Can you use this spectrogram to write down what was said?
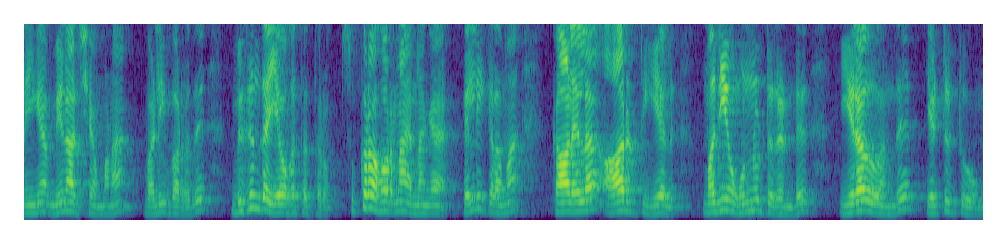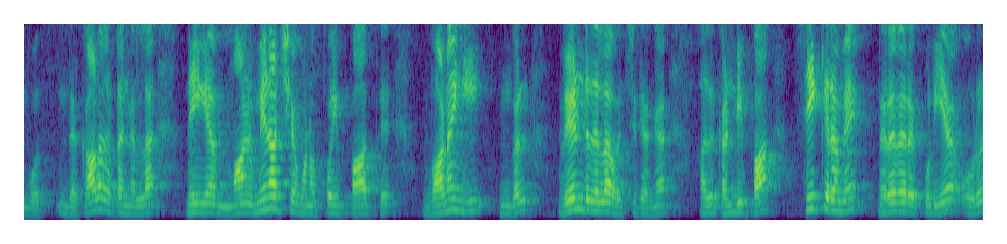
நீங்கள் மீனாட்சி அம்மனை வழிபடுறது மிகுந்த யோகத்தை தரும். சுக்கிர ஹோரைனா என்னங்க? வெள்ளிக்கிழமை காலையில் ஆறு டு ஏழு மதியம் ஒன்று டு ரெண்டு இரவு வந்து எட்டு டு ஒம்பது. இந்த காலகட்டங்களில் நீங்கள் மா மீனாட்சி அம்மனை போய் பார்த்து வணங்கி உங்கள் வேண்டுதலாக வச்சுக்கோங்க. அது கண்டிப்பாக சீக்கிரமே நிறைவேறக்கூடிய ஒரு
